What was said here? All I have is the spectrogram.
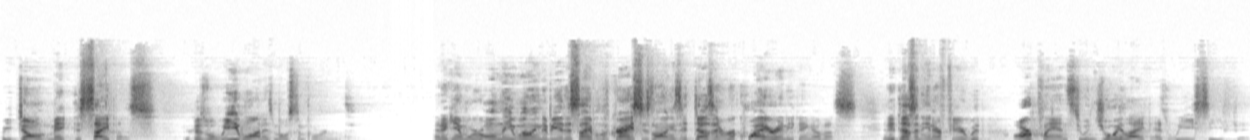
We don't make disciples because what we want is most important. And again, we're only willing to be a disciple of Christ as long as it doesn't require anything of us and it doesn't interfere with our plans to enjoy life as we see fit.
